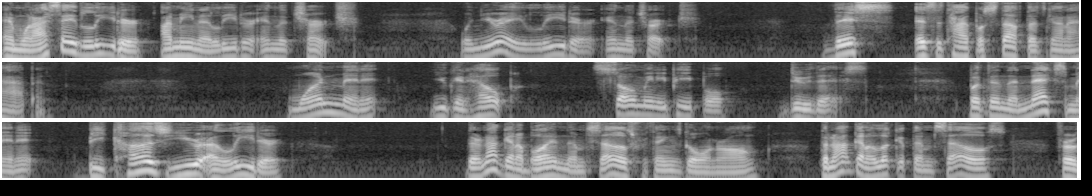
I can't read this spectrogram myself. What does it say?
and when I say leader, I mean a leader in the church. When you're a leader in the church, this is the type of stuff that's going to happen. One minute, you can help so many people do this. But then the next minute, because you're a leader, they're not going to blame themselves for things going wrong. They're not going to look at themselves for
